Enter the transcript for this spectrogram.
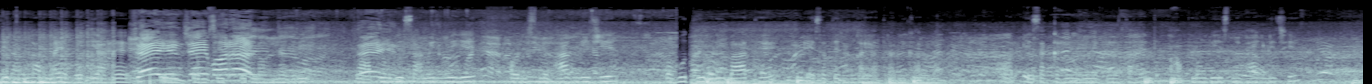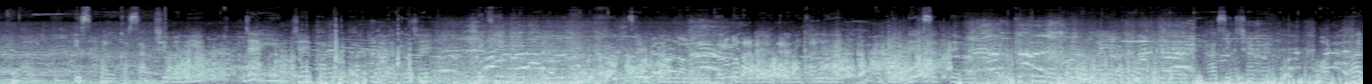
तिरंगा मय हो गया है। जय हिंद, जय भारत। नगरी तो आप लोग भी शामिल हुइए और इसमें भाग लीजिए। बहुत ही बड़ी बात है ऐसा तिरंगा यात्रा निकालना और ऐसा कहीं नहीं निकलता है तो आप लोग भी इसमें भाग लीजिए और इस पल का साक्षी बनिए। जय हिंद, जय भारत भारत माता की जय। देखिए, मेरे ने यात्रा निकाली है। आप लोग देख सकते हैं कितनी बड़ी तिरंगा यात्रा निकली है, ऐतिहासिक क्षण है। और हर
